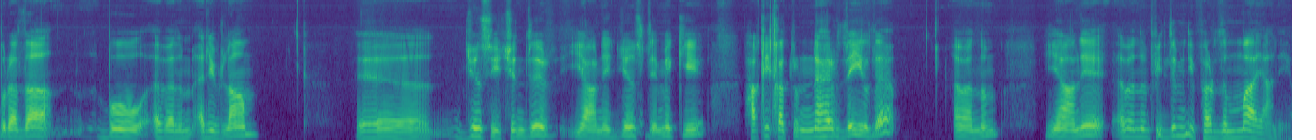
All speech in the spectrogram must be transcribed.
burada bu efendim elif lam e, cins içindir. Yani cins demek ki hakikatun neher değil de efendim yani efendim fidimli fardımma yani.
